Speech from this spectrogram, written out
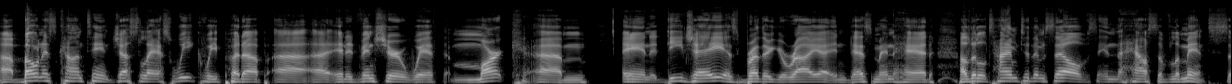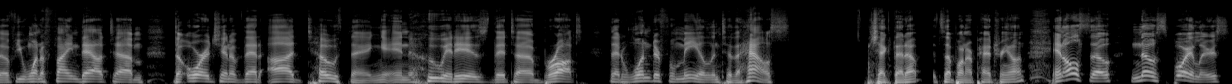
uh, bonus content. Just last week, we put up uh, uh, an adventure with Mark. Um, and DJ, as brother Uriah and Desmond had a little time to themselves in the House of Lament. So, if you want to find out um, the origin of that odd toe thing and who it is that uh, brought that wonderful meal into the house, check that up. It's up on our Patreon. And also, no spoilers,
